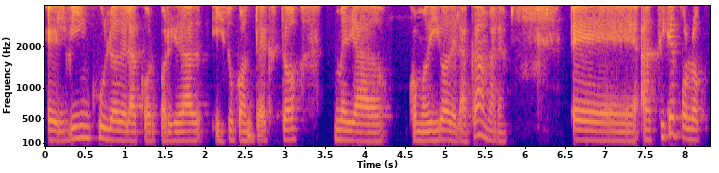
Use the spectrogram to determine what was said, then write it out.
el vínculo de la corporidad y su contexto mediado, como digo, de la cámara. Eh, así que por lo,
